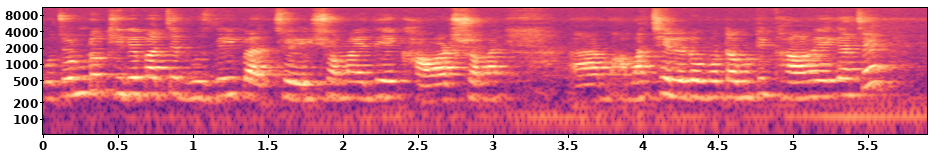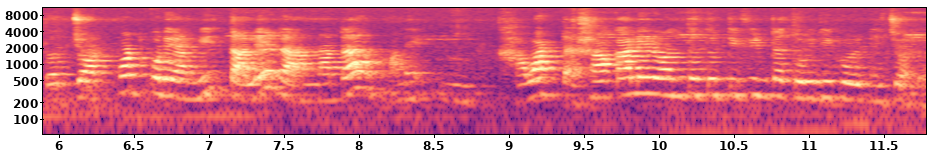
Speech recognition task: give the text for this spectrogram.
প্রচণ্ড খিদে পাচ্ছে, বুঝতেই পারছ, এই সময় দিয়ে খাওয়ার সময়। আমার ছেলেরও মোটামুটি খাওয়া হয়ে গেছে। তো চটপট করে আমি তাহলে রান্নাটা মানে খাবারটা সকালের অন্তত টিফিনটা তৈরি করে নিই, চলো।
